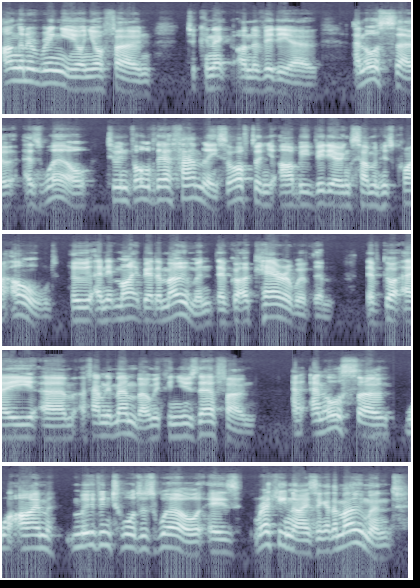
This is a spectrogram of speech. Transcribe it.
I'm going to ring you on your phone to connect on a video and also as well to involve their family. So often I'll be videoing someone who's quite old, who, and it might be at a moment they've got a carer with them, they've got a, um, a family member, and we can use their phone. And, and also, what I'm moving towards as well is recognizing at the moment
